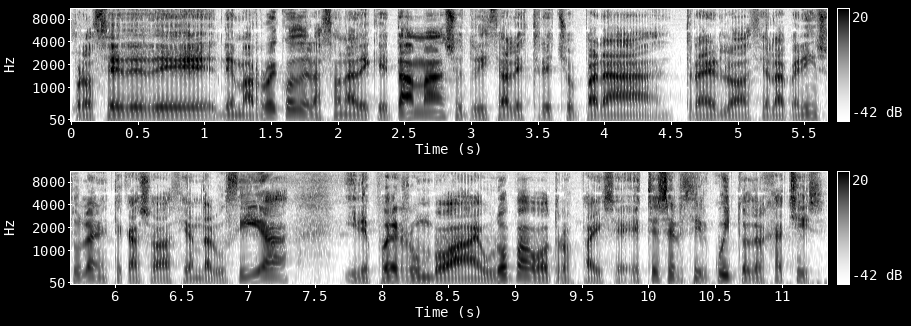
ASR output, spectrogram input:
procede de, de, Marruecos, de la zona de Ketama, se utiliza el estrecho para traerlo hacia la península, en este caso hacia Andalucía, y después rumbo a Europa o otros países. ¿Este es el circuito del hachís?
